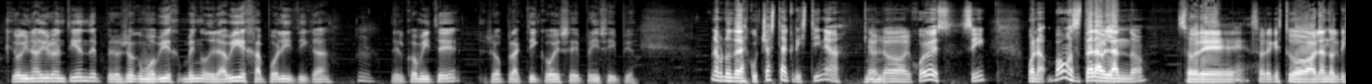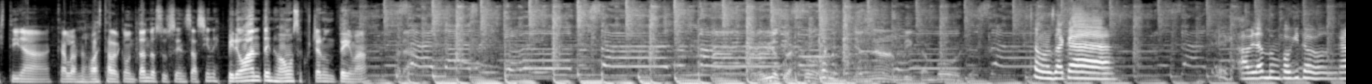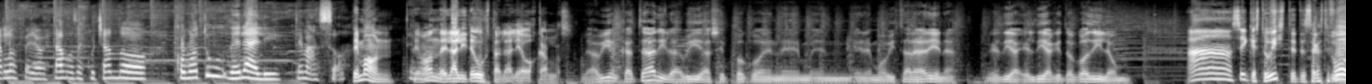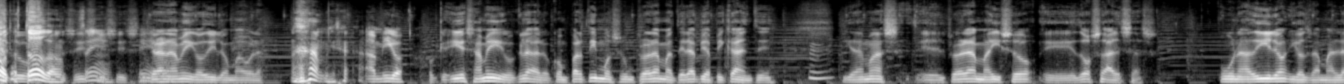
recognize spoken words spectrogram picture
Que hoy nadie lo entiende, pero yo como viejo- vengo de la vieja política del comité, yo practico ese principio. Una pregunta, ¿la escuchaste a Cristina que Mm. habló el jueves? Sí. Bueno, vamos a estar hablando sobre, sobre qué estuvo hablando Cristina. Carlos nos va a estar contando sus sensaciones, pero antes nos vamos a escuchar un tema. para- Pero vi otras cosas, Vietnam, vi Camboya. Estamos acá hablando un poquito con Carlos, pero estamos escuchando como tú de Lali, temazo. Temón, temón, Temón. de Lali. ¿Te gusta Lali a vos, Carlos? La vi en Qatar y la vi hace poco en, en- en- en el Movistar Arena, el día, el día que tocó Dillon. Ah, sí, que estuviste, te sacaste fotos, tuve, todo. Sí, sí, sí, sí, gran amigo Dillon ahora. Ah, mira, amigo. Porque, y es amigo, claro, compartimos un programa Terapia Picante Mm. y además el programa hizo eh, dos salsas, una Dillon y otra más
